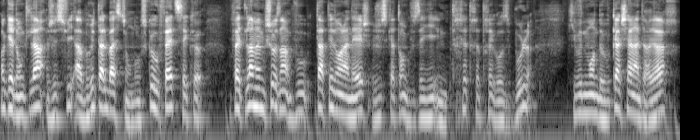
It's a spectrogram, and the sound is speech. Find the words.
Ok, donc là, je suis à Brutal Bastion. Donc ce que vous faites, c'est que vous faites la même chose, hein. vous tapez dans la neige jusqu'à temps que vous ayez une très très très grosse boule qui vous demande de vous cacher à l'intérieur.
